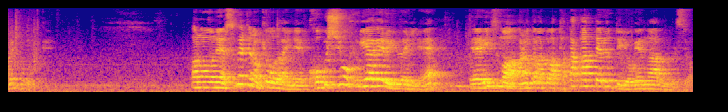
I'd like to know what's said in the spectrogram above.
あれ？どこ？あのね全ての兄弟ね拳を振り上げるゆえにね、えー、いつもあなた方は戦ってるっていう予言があるんですよ、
